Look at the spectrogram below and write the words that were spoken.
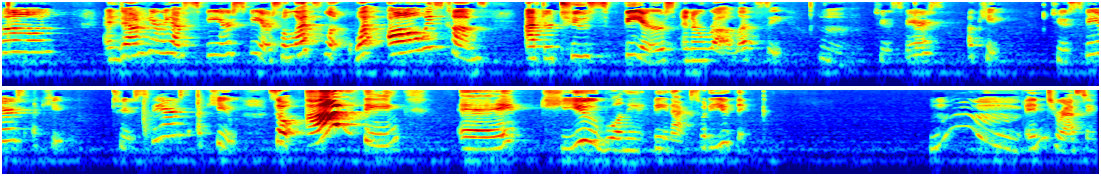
cone. And down here we have sphere, sphere. So let's look. What always comes after two spheres in a row? Let's see. Hmm. Two spheres, a cube. Two spheres, a cube. Two spheres, a cube. So I think a cube will need, be next. What do you think? Hmm, interesting.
